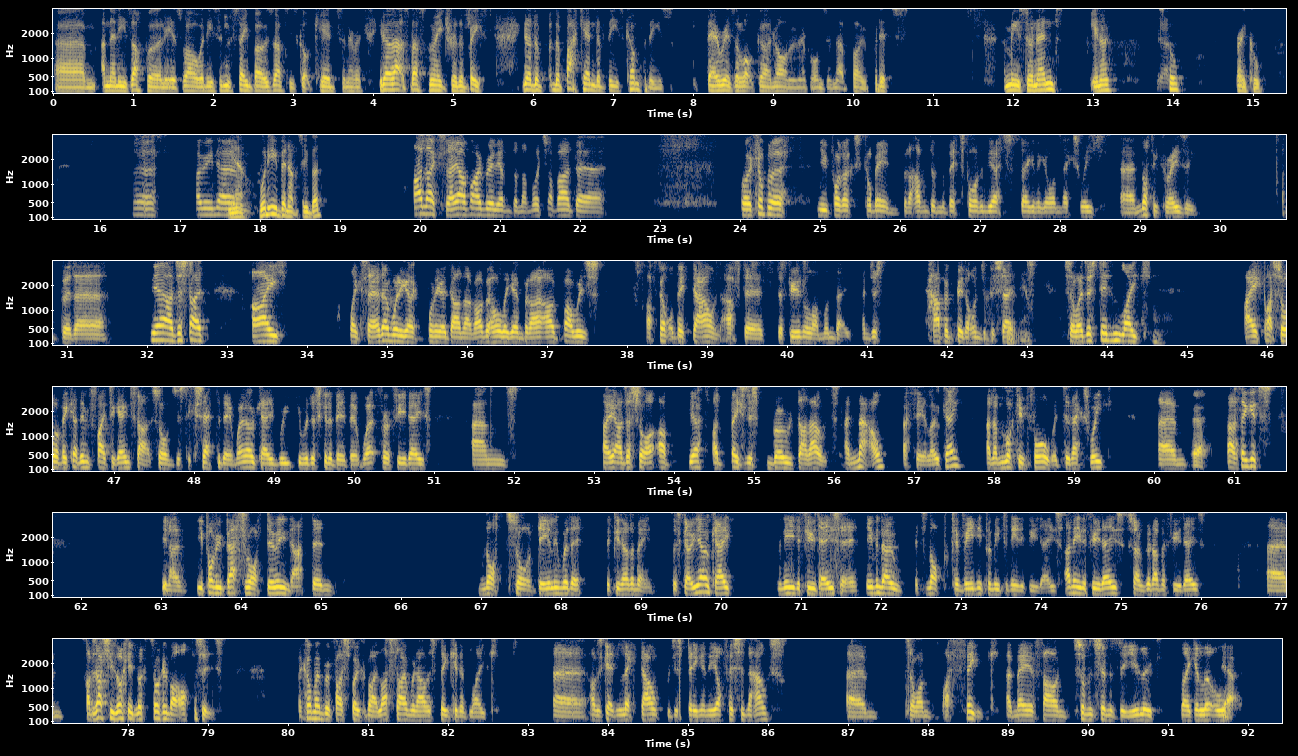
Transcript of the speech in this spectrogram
Um, and then he's up early as well, and he's in the same boat as us. He's got kids and everything. You know, that's that's the nature of the beast. You know, the the back end of these companies, there is a lot going on, and everyone's in that boat. But it's a means to an end. You know, it's yeah. cool. Very cool. Uh, I mean, um, yeah. What have you been up to, bud? I'd like to say I've, I really haven't done that much. I've had uh, well a couple of new products come in, but I haven't done the bits for them yet. They're going to go on next week. Um, nothing crazy, but uh, yeah, I just I I like I say I don't want to go want to go down that rabbit hole again. But I, I, I was I felt a bit down after the funeral on Monday and just haven't been hundred percent. So I just didn't like. I, I sort of I didn't fight against that. So I just accepted it. Went okay. We you were just going to be a bit wet for a few days, and I, I just thought, uh, yeah, I basically just rode that out, and now I feel okay, and I'm looking forward to next week. Um, yeah, I think it's you know you're probably better off doing that than not sort of dealing with it, if you know what I mean. Just go, yeah, okay, we need a few days here, even though it's not convenient for me to need a few days. I need a few days, so I'm going to have a few days. Um, I was actually looking, look, talking about offices. I can't remember if I spoke about last time when I was thinking of like, uh, I was getting licked out with just being in the office in the house. Um, so I'm, I think I may have found something similar to you, Luke, like a little yeah.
